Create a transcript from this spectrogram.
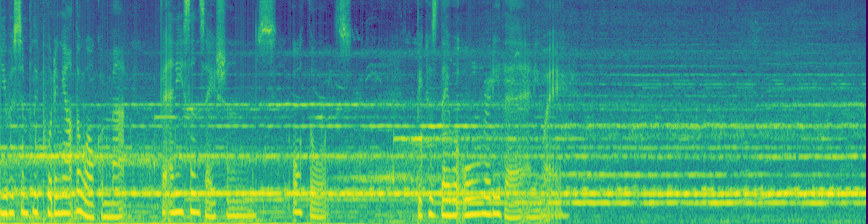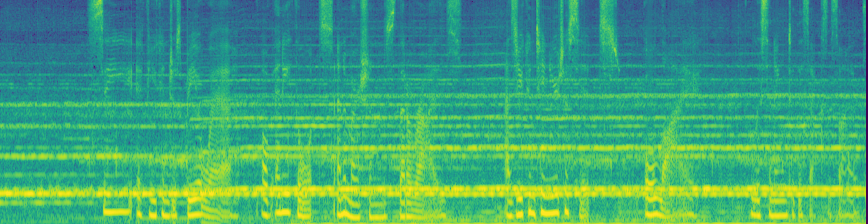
You are simply putting out the welcome mat for any sensations or thoughts because they were already there anyway. See if you can just be aware of any thoughts and emotions that arise as you continue to sit or lie listening to this exercise.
